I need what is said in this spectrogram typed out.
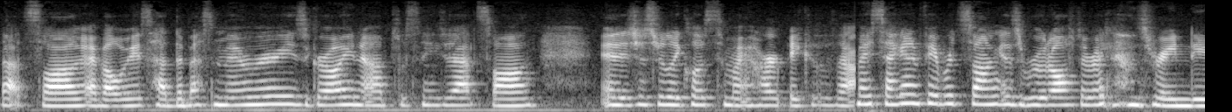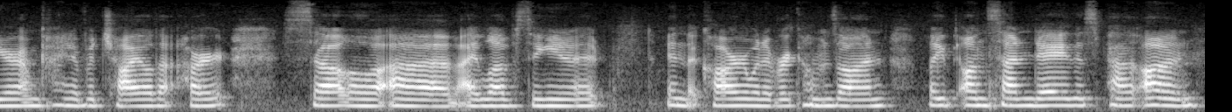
that song. I've always had the best memories growing up listening to that song and it's just really close to my heart because of that. My second favorite song is Rudolph the Red-Nosed Reindeer. I'm kind of a child at heart, so um, I love singing it in the car whenever it comes on. Like on Sunday, this past, on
